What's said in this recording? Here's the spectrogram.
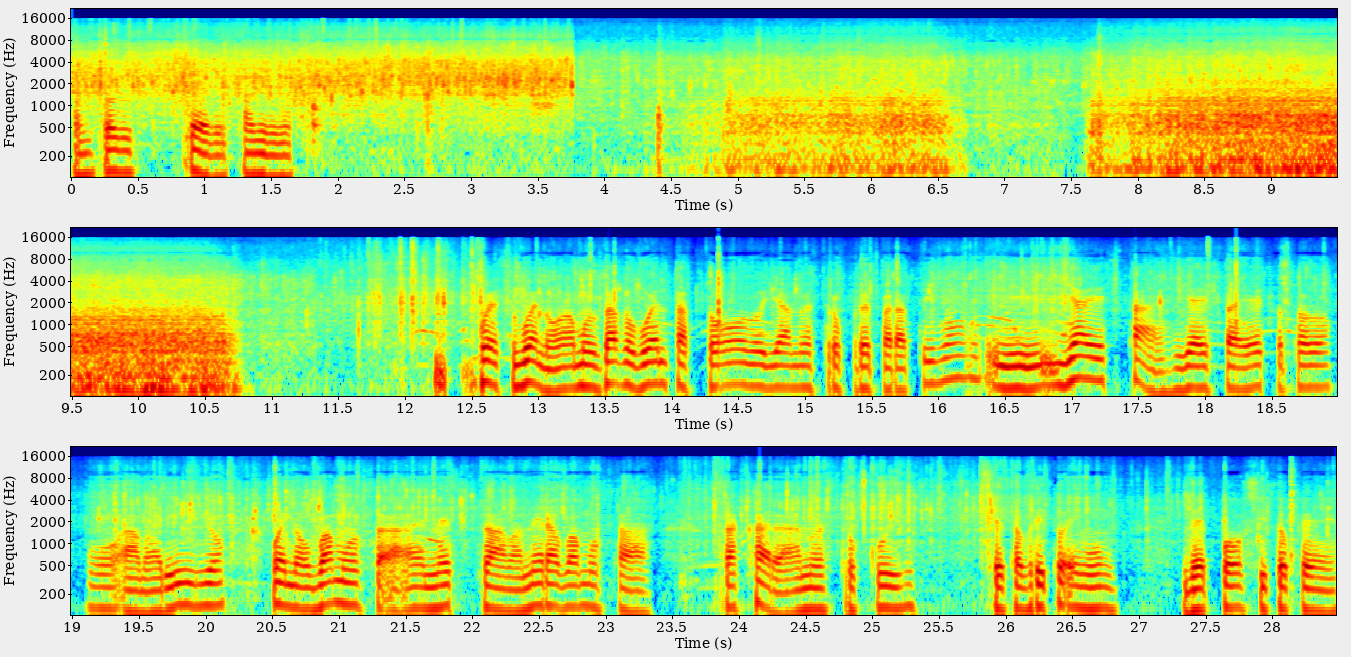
con todos ustedes, amigos. Bueno, hemos dado vuelta todo ya nuestro preparativo y ya está, ya está hecho todo amarillo. Bueno, vamos a, en esta manera vamos a sacar a nuestro cuy que está frito en un depósito que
